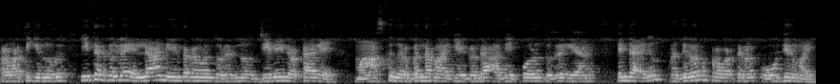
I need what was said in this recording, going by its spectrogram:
പ്രവർത്തിക്കുന്നുള്ളൂ. ഇത്തരത്തിലുള്ള എല്ലാ നിയന്ത്രണങ്ങളും തുടരുന്നു. ജില്ലയിലൊട്ടാകെ മാസ്ക് നിർബന്ധമാക്കിയിട്ടുണ്ട്. അത് ഇപ്പോഴും തുടരുകയാണ്. എന്തായാലും പ്രതിരോധ പ്രവർത്തനങ്ങൾ ഊർജിതമായി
